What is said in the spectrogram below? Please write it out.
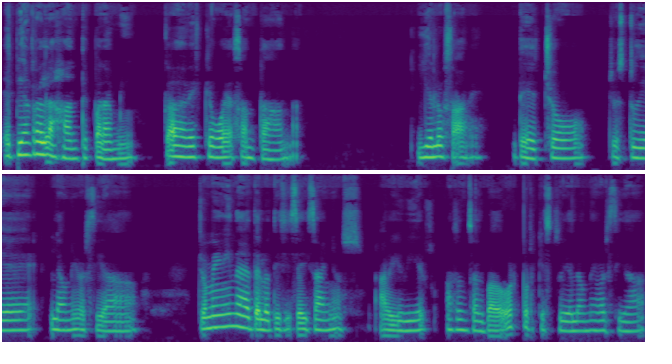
Es bien relajante para mí cada vez que voy a Santa Ana. Y él lo sabe. De hecho, yo estudié la universidad. Yo me vine desde los 16 años a vivir a San Salvador porque estudié la universidad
